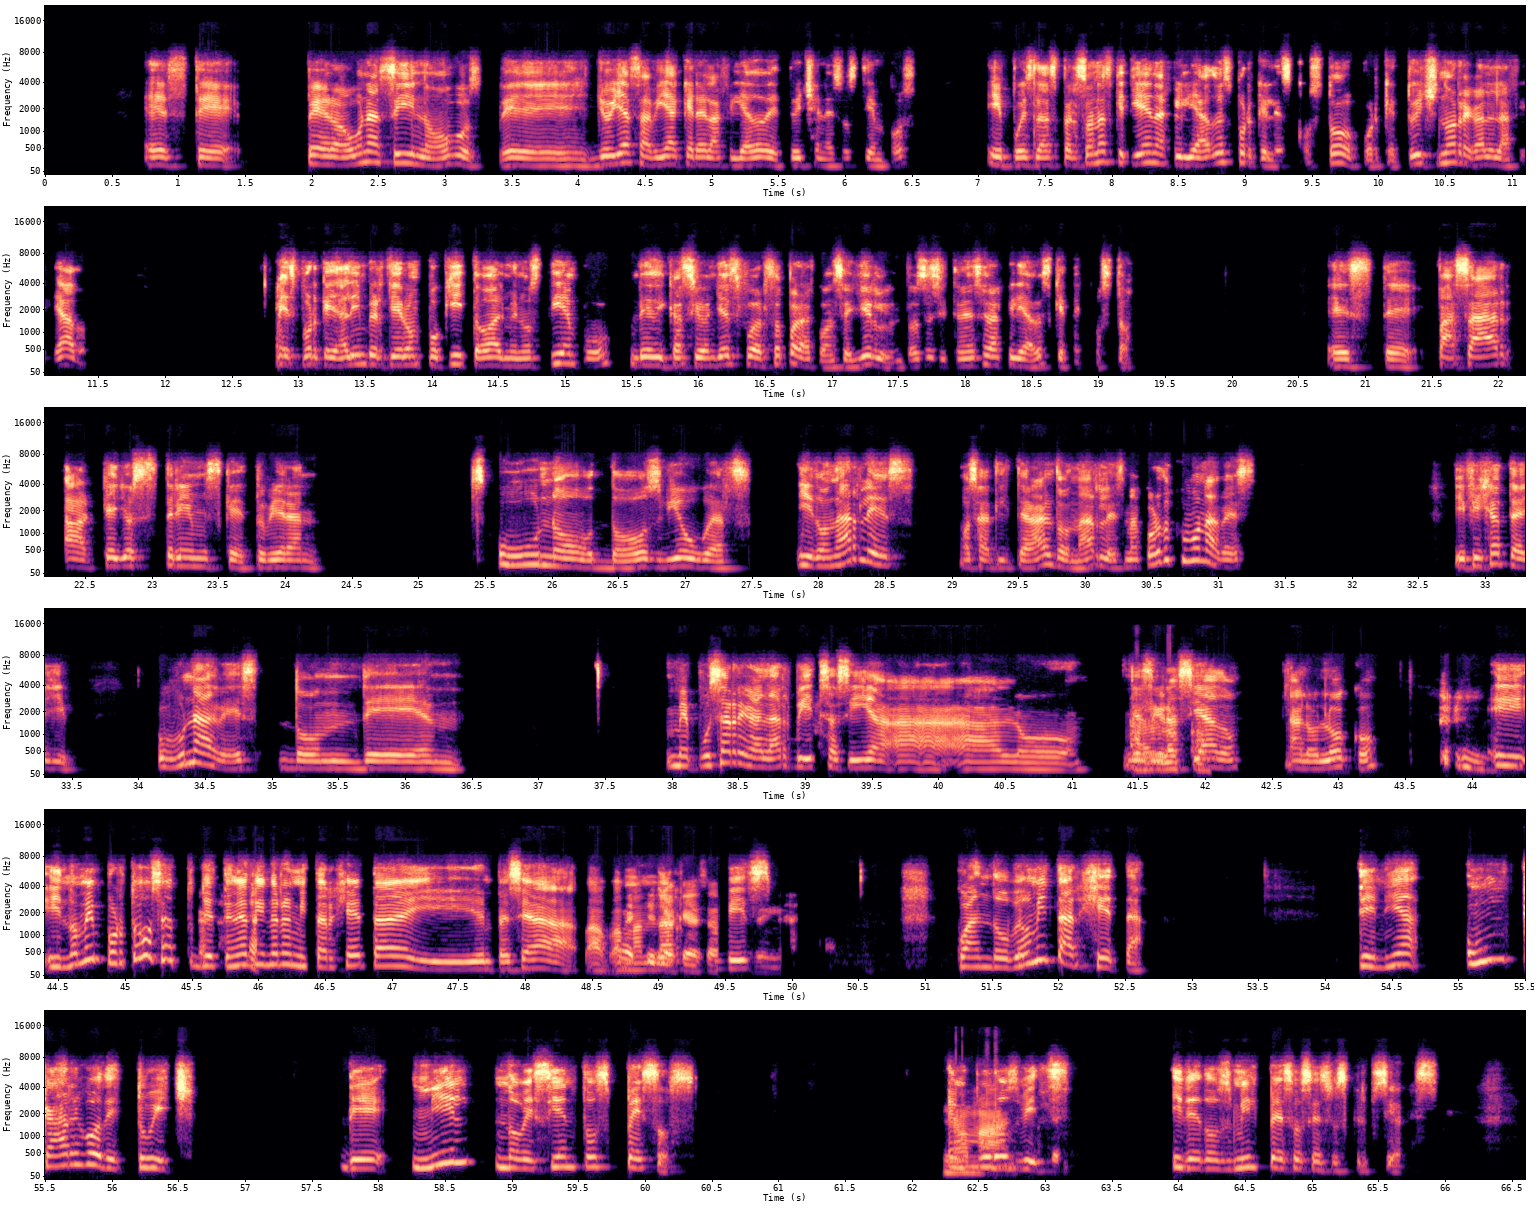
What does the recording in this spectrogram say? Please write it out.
Este, pero aún así, no, pues, eh, yo ya sabía que era el afiliado de Twitch en esos tiempos Y pues las personas que tienen afiliado es porque les costó, porque Twitch no regala el afiliado. Es porque ya le invirtieron poquito, al menos tiempo, dedicación y esfuerzo para conseguirlo. Entonces, si tienes el afiliado es que te costó. Este, pasar a aquellos streams que tuvieran uno o dos viewers y donarles, o sea, literal donarles. Me acuerdo que hubo una vez, y fíjate allí, hubo una vez donde mm, me puse a regalar bits así a, lo desgraciado, a lo loco. Y, no me importó, o sea, tenía dinero en mi tarjeta y empecé a, mandar bits. Cuando veo mi tarjeta, tenía un cargo de Twitch de 1900 pesos en puros bits y de dos mil pesos en suscripciones.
